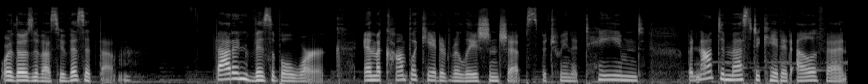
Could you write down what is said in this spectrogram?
or those of us who visit them. That invisible work and the complicated relationships between a tamed but not domesticated elephant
